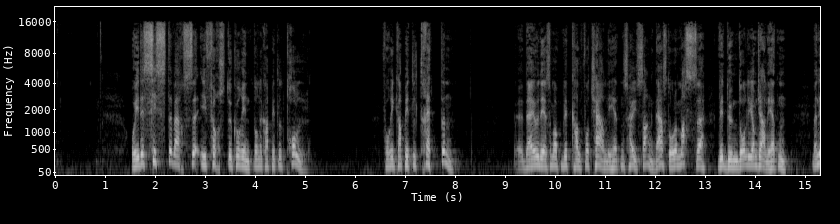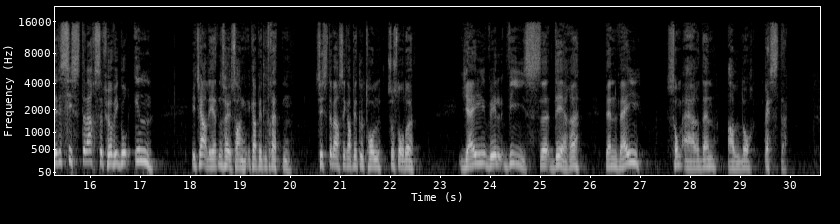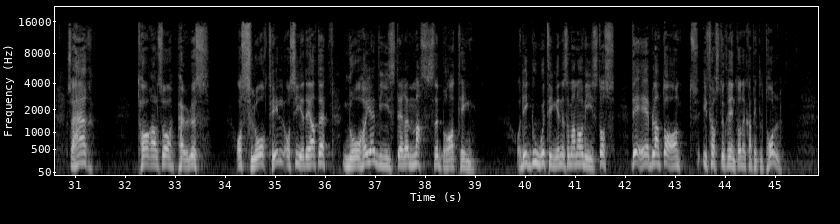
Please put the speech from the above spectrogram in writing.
Og i det siste verset i 1. Korinterne kapittel 12 For i kapittel 13 eh, Det er jo det som har blitt kalt for kjærlighetens høysang. Der står det masse vidunderlig om kjærligheten. Men i det siste verset, før vi går inn i kjærlighetens høysang, i kapittel 13, siste vers i kapittel 12, så står det Jeg vil vise dere den vei som er den aller beste. Så her tar altså Paulus og slår til og sier det at nå har jeg vist dere masse bra ting. Og de gode tingene som han har vist oss, det er bl.a. i 1. Korinterne kapittel 12,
